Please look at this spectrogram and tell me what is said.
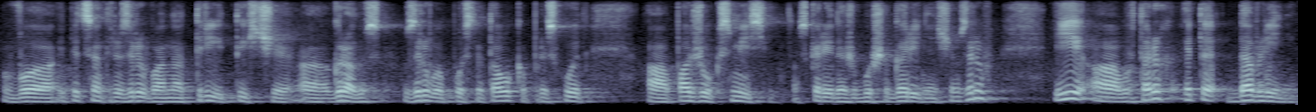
В эпицентре взрыва она 3000 а, градусов взрыва после того, как происходит а, поджог смеси. Там, скорее даже больше горения, чем взрыв. И, а, во-вторых, это давление.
